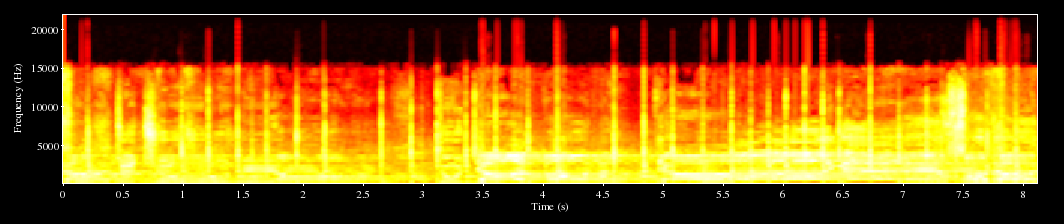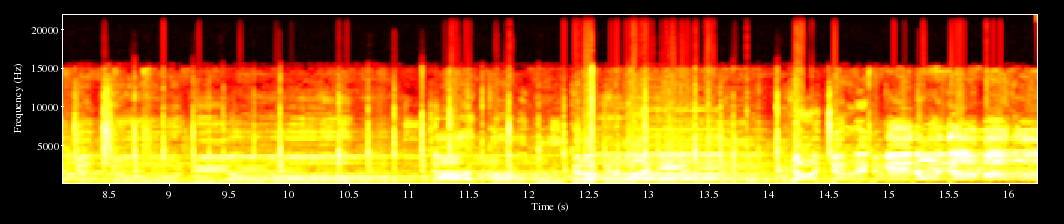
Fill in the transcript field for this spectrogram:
ਰਾਜ ਛੂਟਿਆ ਦੂਜਾ ਕੌਣ ਧਿਆਏ? ਸੋ ਰਾਜ ਛੂਟਿਆ ਦੂਜਾ ਕੌਣ ਕਰੋ ਕਿਰਪਾ ਜੀ ਰਾਜਨ ਕੇ ਰਾਜਾ ਮਹਾ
